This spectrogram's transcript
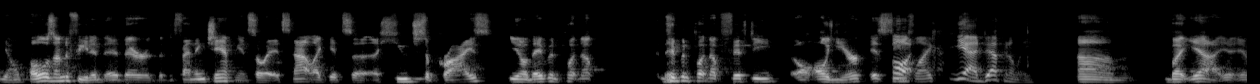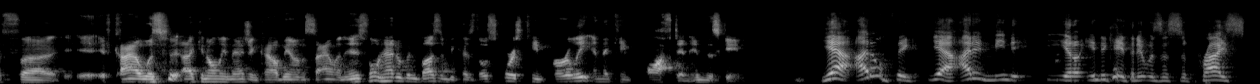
you know, Polo's undefeated. They're the defending champion, so it's not like it's a, a huge surprise. You know, they've been putting up they've been putting up 50 all, all year, it seems oh, like. Yeah, definitely. Um, but yeah, if uh, if Kyle was, I can only imagine Kyle being on the silent, and his phone had to have been buzzing because those scores came early and they came often in this game. Yeah, I don't think. Yeah, I didn't mean to, you know, indicate that it was a surprise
